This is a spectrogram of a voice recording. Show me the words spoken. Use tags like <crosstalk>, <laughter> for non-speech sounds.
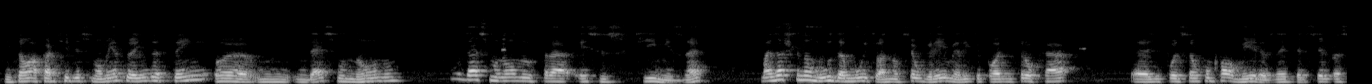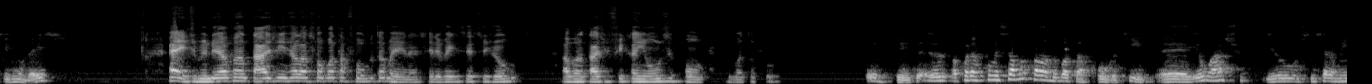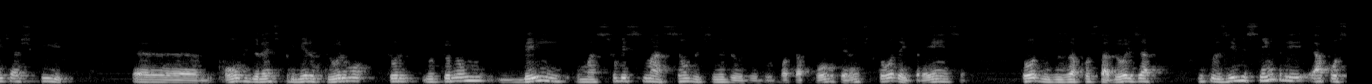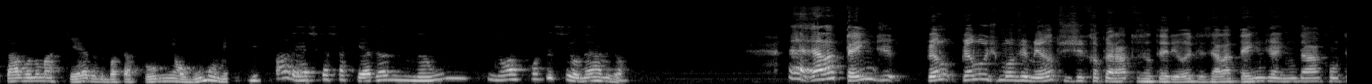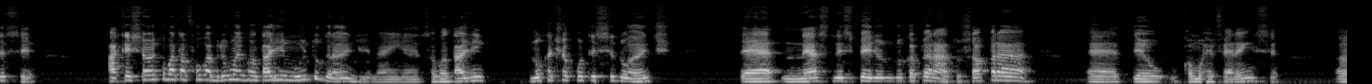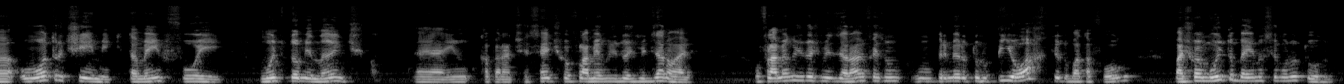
Então, a partir desse momento, ainda tem uh, um, um 19, um 19 para esses times, né? Mas acho que não muda muito, a não ser o Grêmio ali, que pode trocar uh, de posição com o Palmeiras, né? Terceiro para segunda, é isso? É, diminui a vantagem em relação ao Botafogo também, né? Se ele vencer esse jogo, a vantagem fica em 11 pontos do Botafogo. Perfeito. Para começar, vamos falar do Botafogo aqui. É, eu acho, eu sinceramente acho que uh, houve durante o primeiro turno, turno, no turno um, bem uma subestimação do time do, do, do, Botafogo perante toda a imprensa, todos os apostadores, a, inclusive sempre apostavam numa queda do Botafogo em algum momento e parece que essa queda não, não aconteceu, né, amigão? É, ela tende, pelo, pelos movimentos de campeonatos anteriores, ela tende ainda a acontecer. A questão é que o Botafogo abriu uma vantagem muito grande, né? E essa vantagem nunca tinha acontecido antes é, nesse, nesse período do campeonato. Só para é, ter como referência, uh, um outro time que também foi muito dominante é, em um campeonato recente foi o Flamengo de 2019. O Flamengo de 2019 fez um, um, primeiro turno pior que o do Botafogo, mas foi muito bem no segundo turno.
